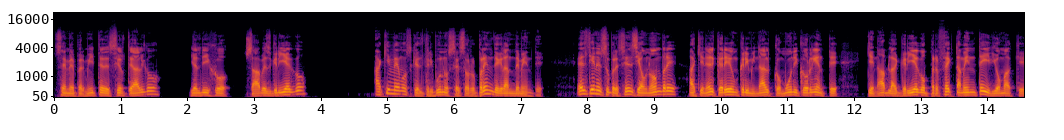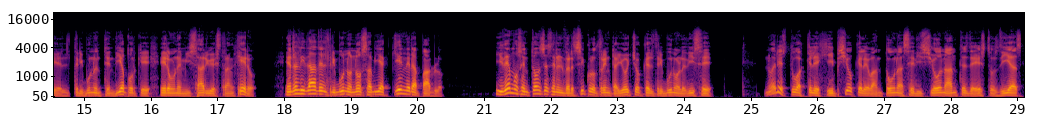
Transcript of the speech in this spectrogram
¿Se me permite decirte algo? Y él dijo, ¿sabes griego? Aquí vemos que el tribuno se sorprende grandemente. Él tiene en su presencia a un hombre a quien él cree un criminal común y corriente, quien habla griego perfectamente, idioma que el tribuno entendía porque era un emisario extranjero. En realidad el tribuno no sabía quién era Pablo. Y vemos entonces en el versículo 38 que el tribuno le dice, ¿No eres tú aquel egipcio que levantó una sedición antes de estos días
